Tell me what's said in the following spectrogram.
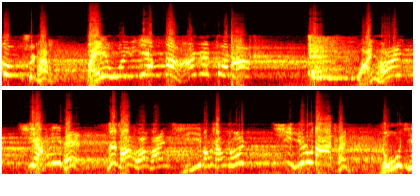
送出城，被我与杨大人捉拿。万岁，向李培私藏皇冠，启蒙上军，戏辱大臣，如今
